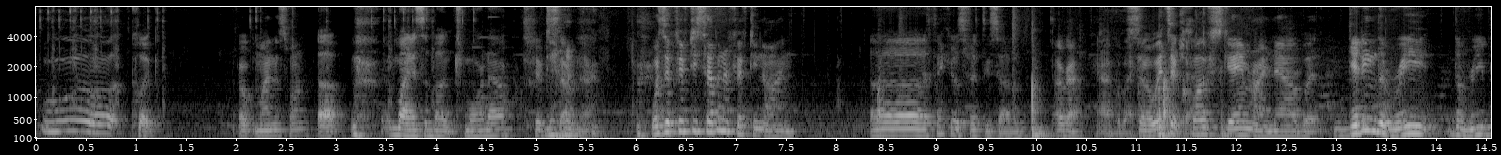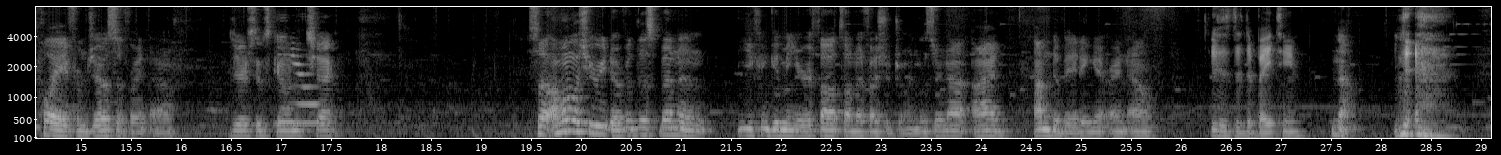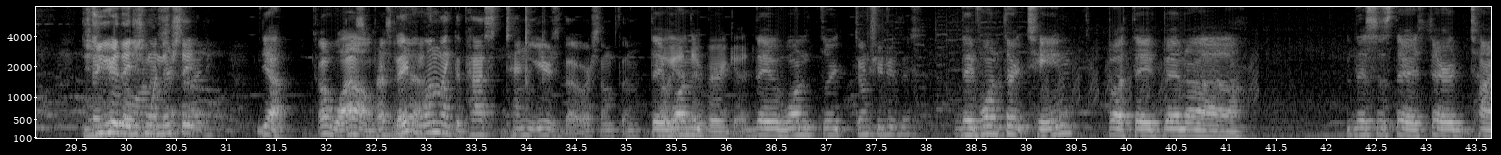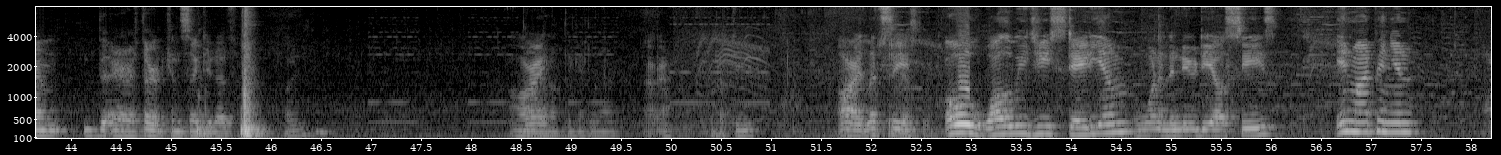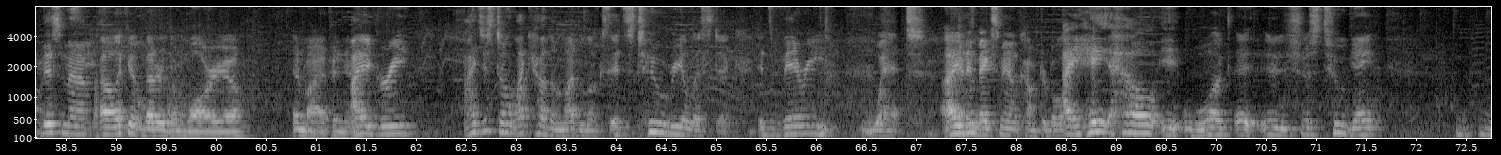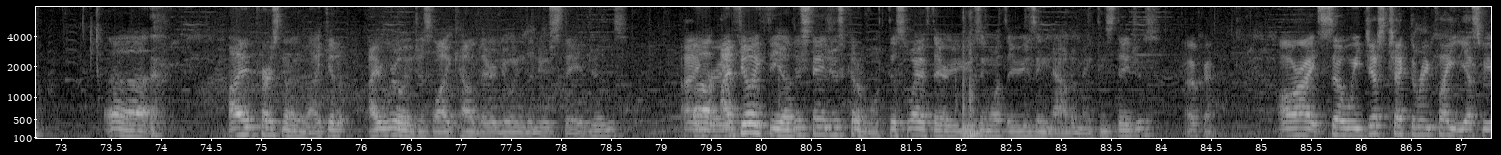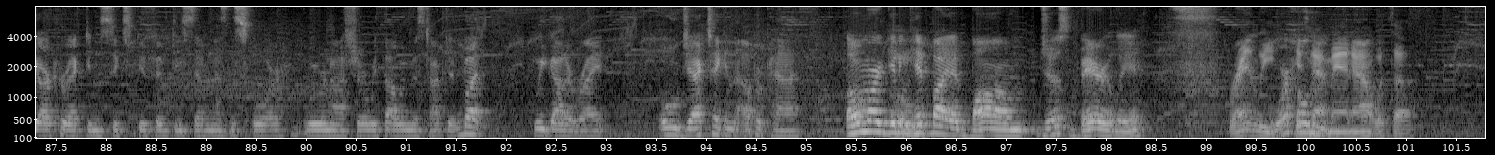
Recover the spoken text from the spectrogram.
Ooh, click Oh, minus one? up. Minus a bunch more now. 57 there. Was it 57 or 59? Uh, I think it was fifty-seven. Okay. Yeah, go back So it's a check. close game right now, but Getting the re the replay from Joseph right now. Joseph's going to check. So I'm gonna let you read over this, Ben, and you can give me your thoughts on if I should join this or not. I I'm debating it right now. Is it the debate team. No. Did you hear they just won their state? Yeah, Oh wow, impressive, they've yeah. won like the past ten years though, or something. they oh, yeah, won. they're very good. They won three. Don't you do this? They've won 13, but they've been uh. This is their third time, their third consecutive. All No, I right. don't think I did that. Okay. Up to you. All right. Let's see. Oh, Waluigi Stadium, one of the new DLCs. In my opinion, this map, I like it better than Wario, in my opinion. I agree. I just don't like how the mud looks. It's too realistic. It's very wet, I and it makes me uncomfortable. I hate how it looked. It, it's just too game. Uh, I personally like it. I really just like how they're doing the new stages. I Uh, agree. I feel like the other stages could have looked this way if they were using what they're using now to make these stages. Okay. All right, so we just checked the replay. Yes, we are correct in 60 to 57 as the score. We were not sure. We thought we mistyped it, but we got it right. Oh, Jack taking the upper path. Omar getting Oh. hit by a bomb just barely. Brantley We're hitting holding- that man out with the.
